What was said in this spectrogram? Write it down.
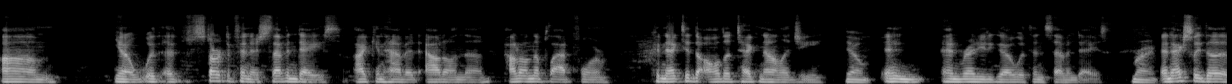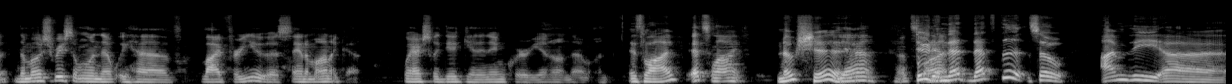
um, you know, with uh, start to finish, seven days, I can have it out on the out on the platform, connected to all the technology, yeah, and and ready to go within seven days. right. And actually, the the most recent one that we have live for you is Santa Monica. We actually did get an inquiry in on that one. It's live. It's live. No shit. Yeah, that's dude live. and that that's the so i'm the uh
